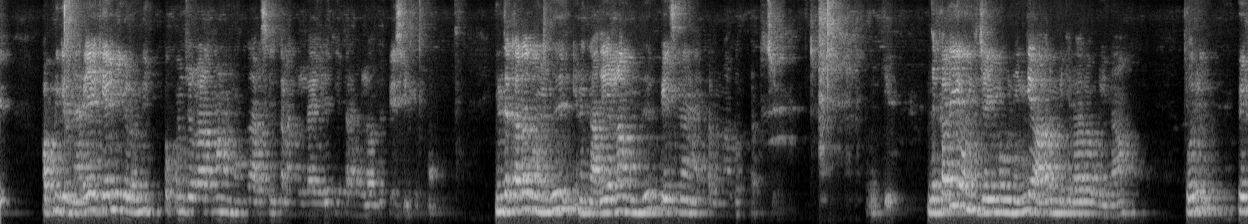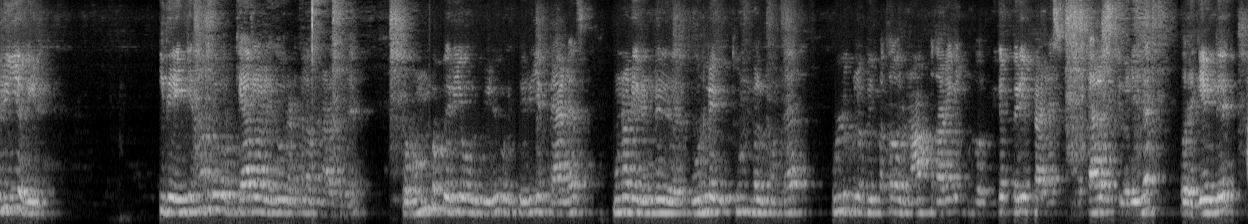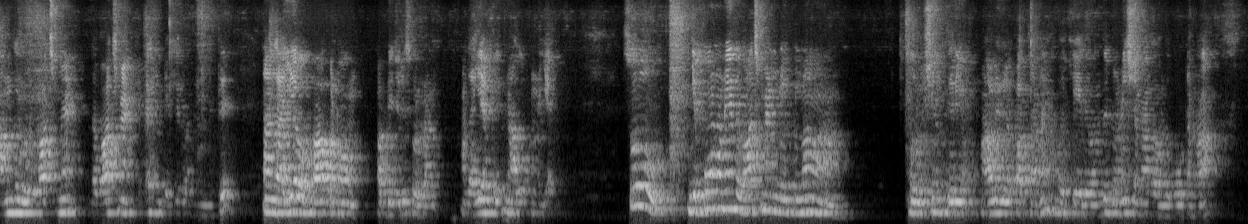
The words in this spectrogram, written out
அப்படிங்கிற நிறைய கேள்விகள் வந்து இப்போ கொஞ்சம் காலமா நம்ம வந்து அரசியல் தளங்கள்ல இலக்கிய தளங்கள்ல வந்து பேசிட்டு இருக்கோம். இந்த கதை வந்து எனக்கு அதையெல்லாம் வந்து பேசின கதை மாதிரி பட்டுச்சு. ஓகே இந்த கதையை வந்து ஜெயமோகன் எங்கே ஆரம்பிக்கிறாரு அப்படின்னா ஒரு பெரிய வீடு. இது எங்கன்னா வந்து ஒரு கேரளாவில் ஏதோ ஒரு இடத்துல வந்து நடக்குது. ஒரு ரொம்ப பெரிய ஒரு வீடு ஒரு பெரிய பேலஸ் முன்னாடி ரெண்டு உருளை தூண்கள் கொண்ட உள்ளுக்குள்ள போய் பார்த்தா ஒரு நாற்பது அறைகள் கொண்ட ஒரு மிகப்பெரிய பேலஸ் அந்த பேலஸ்க்கு வெளியில ஒரு கேட்டு அங்க ஒரு வாட்ச்மேன் அந்த வாட்ச்மேன் கிட்ட ரெண்டு பேர் வந்து நின்றுட்டு நாங்க ஐயாவை பார்க்கணும் அப்படின்னு சொல்லி சொல்றாங்க. அந்த ஐயா பேருக்கு நாகப்பன் ஐயா. ஸோ இங்க போனோடனே இந்த வாட்ச்மேன்களுக்கெல்லாம் ஒரு விஷயம் தெரியும். ஆளுகளை பார்த்தாங்க ஓகே இது வந்து டொனேஷனாக வந்து கூட்டம் தான்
